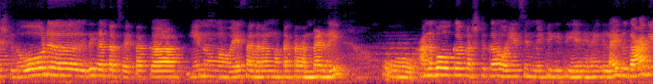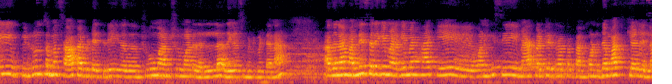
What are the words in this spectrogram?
ಇಷ್ಟು ದೊಡ್ಡ ಇದು ಹೇಳ್ತಾರೆ ಸೈತಕ್ಕ ಏನು ವಯಸ್ಸಾದರಂಗೆ ಮಾತಾಡ್ತಾರೆ ಅನ್ಬೇಡ್ರಿ ಓ, ಅನುಭವಕ್ಕೆ ಕಷ್ಟಕ್ಕೆ ವಯಸ್ಸಿನ ಮಿತಿ ಗಿತಿ ಏನು ಇರಂಗಿಲ್ಲ. ಇದು ಗಾದಿ ಪಿಲ್ಲೂನ್ ಸಮ ಈಗ ಅದು ಶೂ ಮಾಡಿ ಶೂ ಮಾಡಿ ಅದೆಲ್ಲ ಹದಗೆಡ್ಸಿ ಬಿಟ್ಬಿಟ್ಟನ ಅದನ್ನ ಮೊನ್ನೆ ಸರಿಗೆ ಮಳಿಗೆ ಮೇಲೆ ಹಾಕಿ ಒಣಗಿಸಿ ಮ್ಯಾಗ ಕಟ್ಟಿಟ್ರಂತ ಅನ್ಕೊಂಡಿದ್ದೆ. ಮತ್ತೆ ಕೇಳಿಲ್ಲ.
